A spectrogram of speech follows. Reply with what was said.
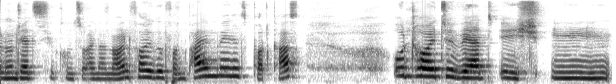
Hallo und herzlich willkommen zu einer neuen Folge von Palmwedels Podcast. Und heute werde ich mh, mm,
